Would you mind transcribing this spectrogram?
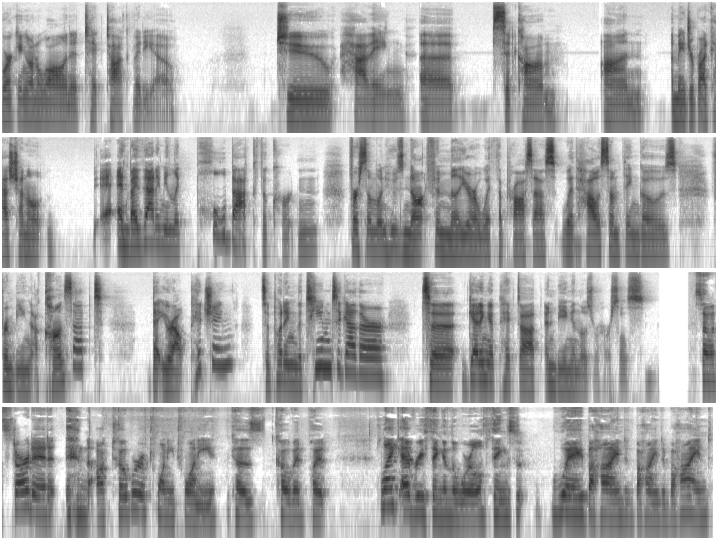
twerking on a wall in a TikTok video to having a sitcom on a major broadcast channel. And by that, I mean like pull back the curtain for someone who's not familiar with the process, with how something goes from being a concept that you're out pitching to putting the team together to getting it picked up and being in those rehearsals. So it started in October of 2020 because COVID put, like everything in the world, things way behind and behind and behind.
